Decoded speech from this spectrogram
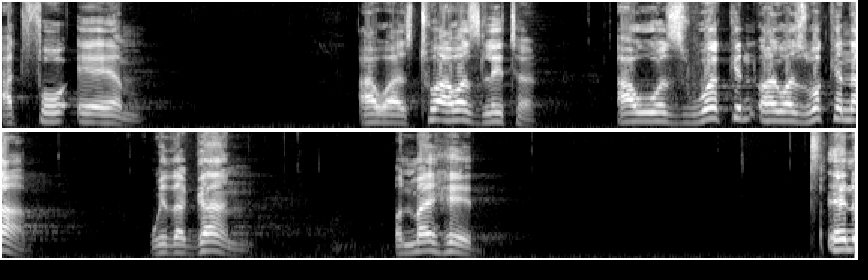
at 4 a.m. I was two hours later. I was working, I was woken up with a gun on my head. And,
